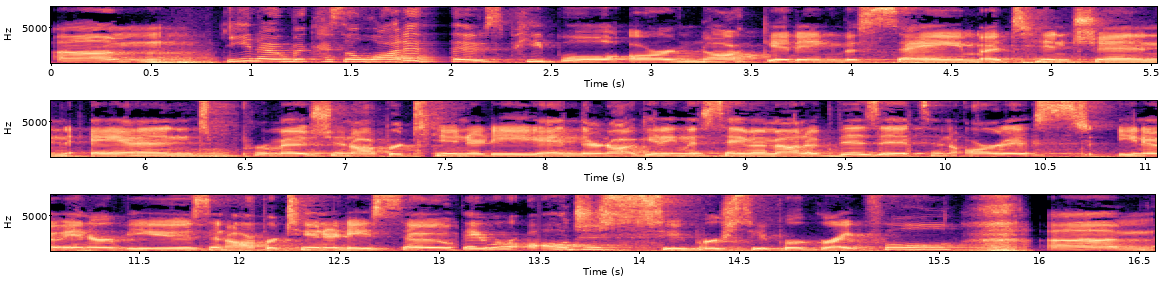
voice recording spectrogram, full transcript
Um, you know, because a lot of those people are not getting the same attention and promotion opportunity, and they're not getting the same amount of visits and artist, you know, interviews and opportunities. So they were all just super, super grateful, um,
